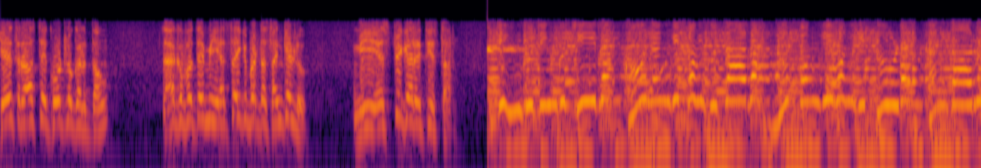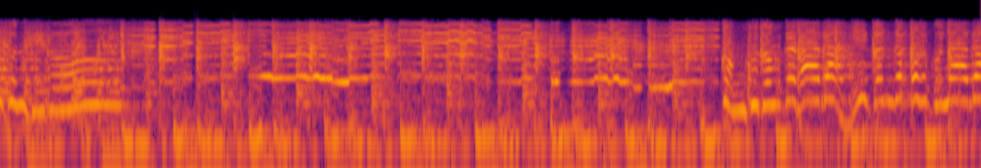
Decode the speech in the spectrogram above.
కేసు రాస్తే కోర్టులో కలుద్దాం. లేకపోతే మీ ఎస్ఐకి పడ్డ సంఖ్యలు మీ ఎస్పీ గారే తీస్తారు. దింగు దింగు చీర కోలంగి కొంగుతార నువ్వు పొంగి వంగి చూడ కంగారు గుందిరో కొంగు దొంగరారా ఈ గంగ పొంగులారా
